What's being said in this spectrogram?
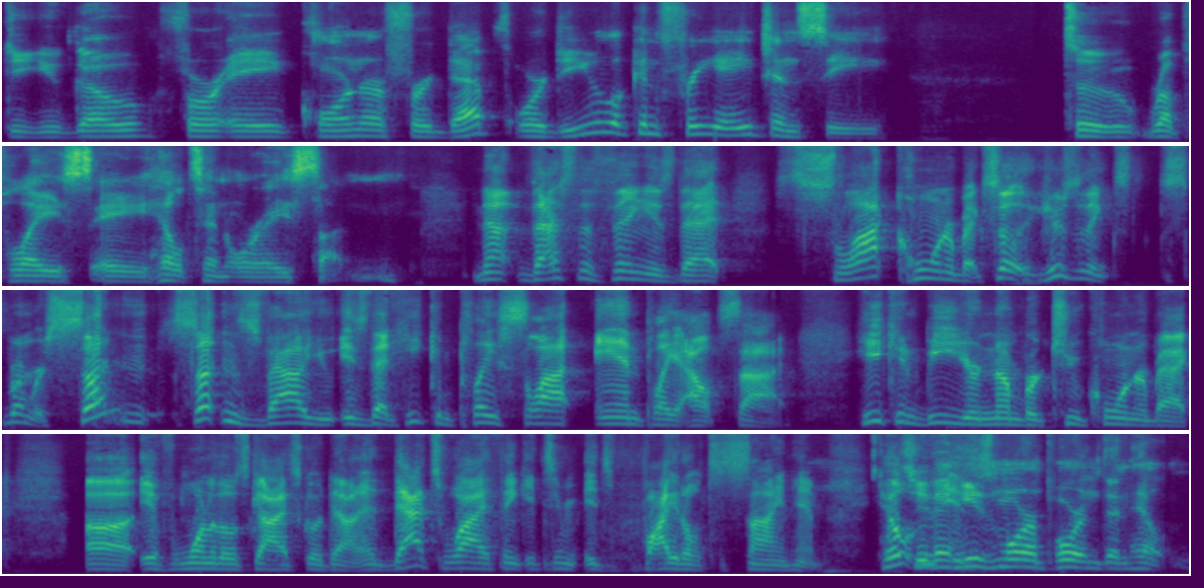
do you go for a corner for depth, or do you look in free agency to replace a Hilton or a Sutton? Now that's the thing is that slot cornerback. So here's the thing. Remember, Sutton Sutton's value is that he can play slot and play outside. He can be your number two cornerback uh, if one of those guys go down, and that's why I think it's it's vital to sign him. Hilton. So you think is, he's more important than Hilton?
